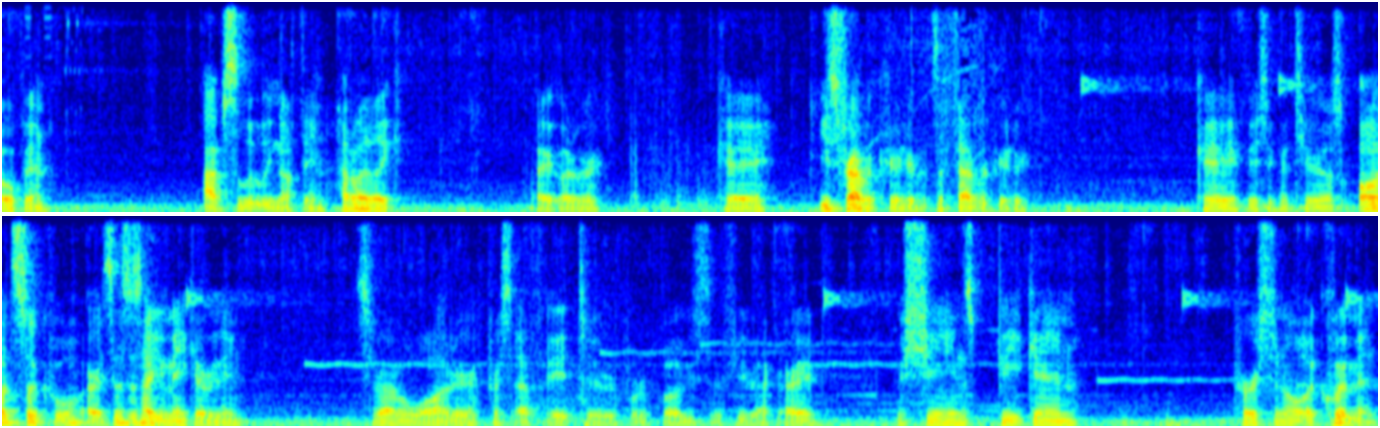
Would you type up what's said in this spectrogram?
Open. Absolutely nothing. How do I like... Alright, whatever. Okay. Use fabricator. What's a fabricator? Okay, basic materials. Oh, that's so cool. Alright, so this is how you make everything. Survival water. Press F8 to report bugs or feedback. Alright. Machines, beacon, personal equipment.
